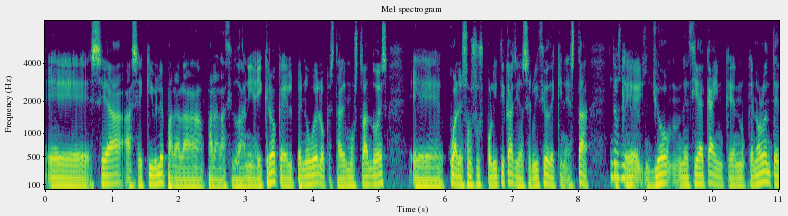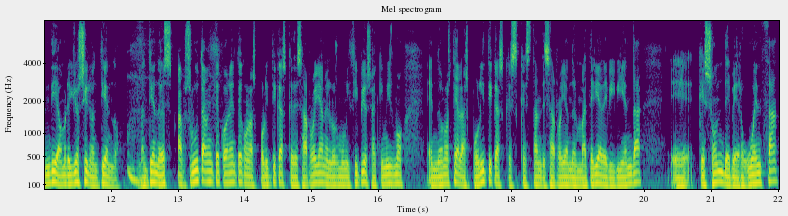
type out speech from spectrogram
eh, sea asequible para la, para la ciudadanía. Y creo que el PNV lo que está demostrando es eh, cuáles son sus políticas y al servicio de quien está. y que yo decía Cain que, que no lo entendía. Hombre, yo sí lo entiendo. Lo entiendo. Es absolutamente coherente con las políticas que desarrollan en los municipios, aquí mismo en Donostia, las políticas que, que están desarrollando en materia de vivienda, eh, que son de vergüenza.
